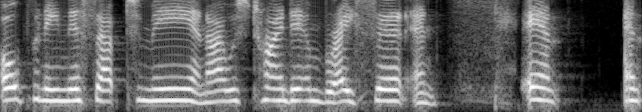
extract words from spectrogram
opening this up to me, and I was trying to embrace it, and and and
